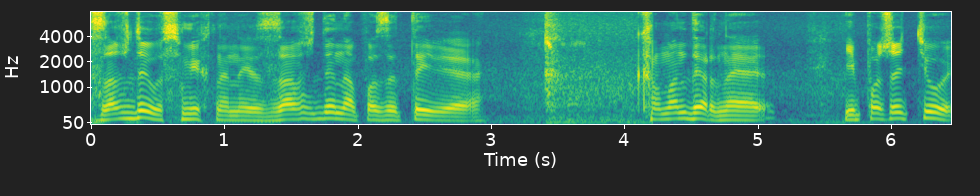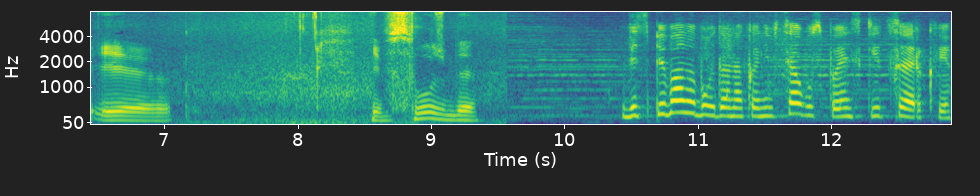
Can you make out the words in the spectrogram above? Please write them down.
Завжди усміхнений, завжди на позитиві. Командир не і по життю, і, і в службі. Відспівали Богдана Канівця в Успенській церкві.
